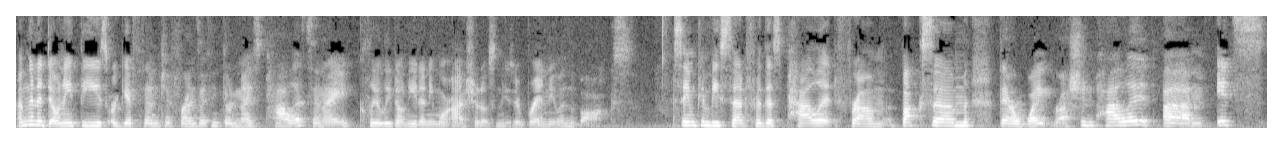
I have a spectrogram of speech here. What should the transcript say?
I'm to donate these or gift them to friends. I think they're nice palettes and I clearly don't need any more eyeshadows and these are brand new in the box. Same can be said for this palette from Buxom, their White Russian palette. Um, it's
